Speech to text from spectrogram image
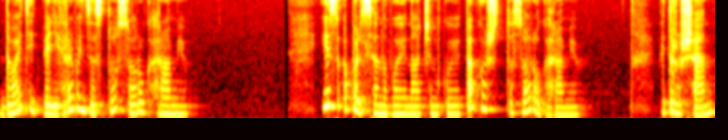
25 гривень за 140 грамів. І з апельсиновою начинкою також 140 грамів. Від Рошен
